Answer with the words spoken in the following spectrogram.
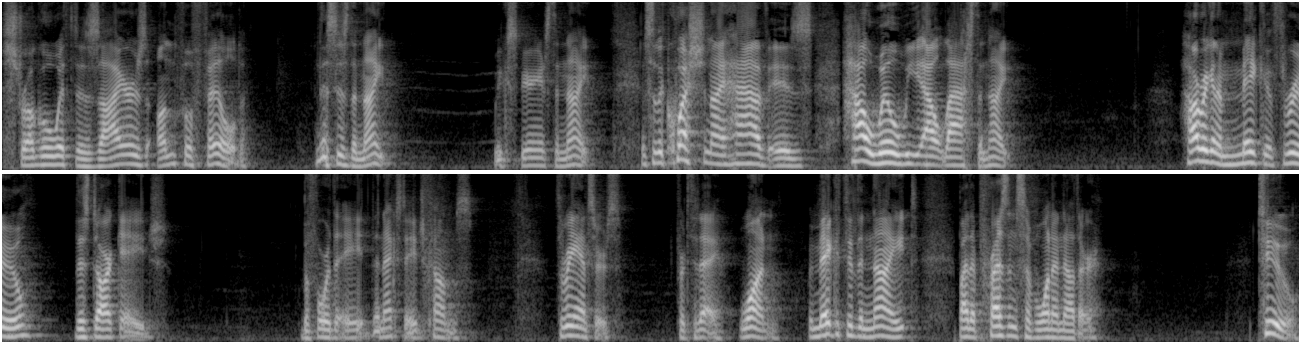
struggle with desires unfulfilled. This is the night. We experience the night. And so the question I have is how will we outlast the night? how are we going to make it through this dark age before the, age, the next age comes? Three answers for today. One, we make it through the night by the presence of one another. Two,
